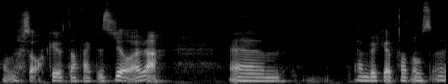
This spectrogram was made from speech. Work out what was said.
om saker utan faktiskt göra. Um, jag brukar prata om eh,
